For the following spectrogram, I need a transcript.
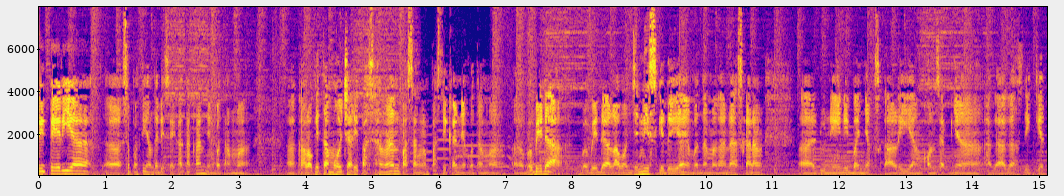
kriteria uh, seperti yang tadi saya katakan. Yang pertama, uh, kalau kita mau cari pasangan, pasangan pastikan yang pertama uh, berbeda, berbeda lawan jenis gitu ya. Yang pertama karena sekarang uh, dunia ini banyak sekali yang konsepnya agak-agak sedikit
